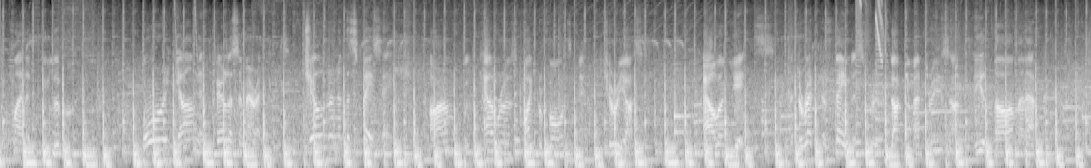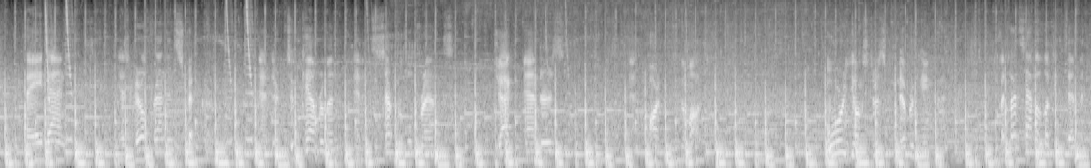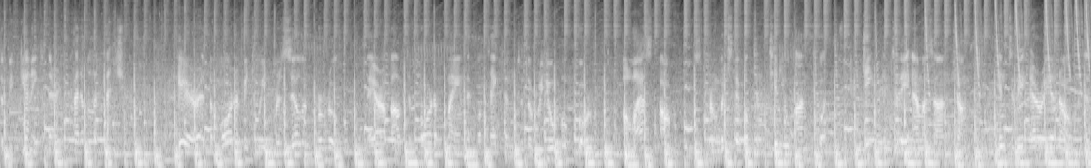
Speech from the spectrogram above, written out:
Planet we live on. Four young and fearless Americans, children of the space age, armed with cameras, microphones, and curiosity. Alan Yates, the director famous for his documentaries on Vietnam and Africa. Faye Daniels, his girlfriend and script girl, and their two cameramen and inseparable friends, Jack Anders and Martin D'Amato. Four youngsters who never came back. But let's have a look at them at the beginning of their incredible adventure. Here at the border between Brazil and Peru, they are about to board a plane that will take them to the Rio Ocoro, the last outpost from which they will continue on foot, deep into the Amazon jungle, into the area known as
